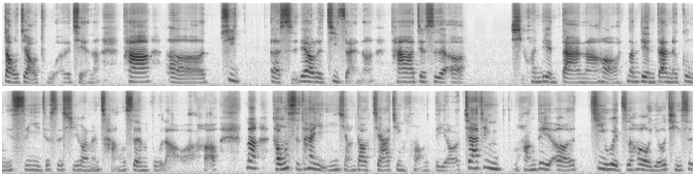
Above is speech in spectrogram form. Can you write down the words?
道教徒，而且呢，他呃记呃史料的记载呢，他就是呃喜欢炼丹啊，哈。那炼丹呢，顾名思义就是希望能长生不老啊，哈。那同时他也影响到嘉靖皇帝哦。嘉靖皇帝呃继位之后，尤其是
